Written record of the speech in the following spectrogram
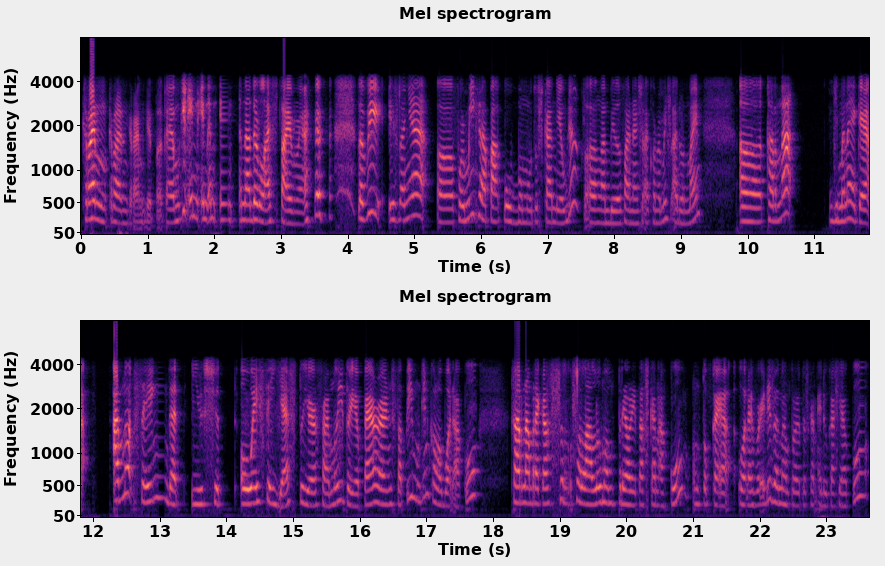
keren keren keren gitu. Kayak mungkin in in, in another lifetime ya. Tapi istilahnya uh, for me kenapa aku memutuskan ya udah uh, ngambil financial economics I don't mind uh, karena gimana ya kayak I'm not saying that you should always say yes to your family to your parents tapi mungkin kalau buat aku karena mereka selalu memprioritaskan aku untuk kayak whatever it is dan memprioritaskan edukasi aku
